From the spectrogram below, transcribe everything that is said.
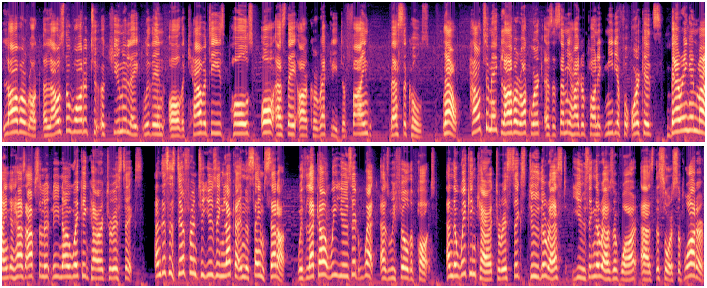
lava rock allows the water to accumulate within all the cavities, holes, or as they are correctly defined, vesicles. Now, how to make lava rock work as a semi-hydroponic media for orchids, bearing in mind it has absolutely no wicking characteristics. And this is different to using leca in the same setup. With leca, we use it wet as we fill the pot, and the wicking characteristics do the rest using the reservoir as the source of water.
